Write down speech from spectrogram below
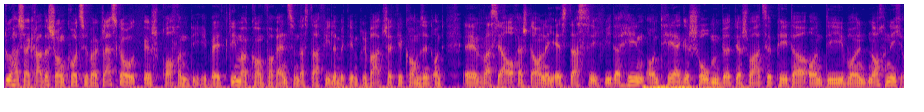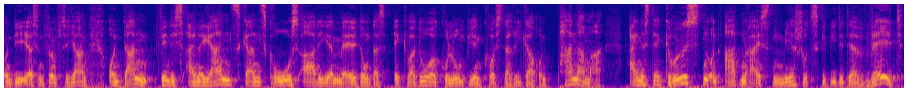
du hast ja gerade schon kurz über Glasgow gesprochen, die Weltklimakonferenz und dass da viele mit dem Privatjet gekommen sind und äh, was ja auch erstaunlich ist, dass sich wieder hin und her geschoben wird, der schwarze Peter und die wollen noch nicht und die erst in 50 Jahren. Und dann finde ich es eine ganz, ganz großartige Meldung, dass Ecuador, Kolumbien, Costa Rica und Panama eines der größten und artenreichsten Meerschutzgebiete der Welt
